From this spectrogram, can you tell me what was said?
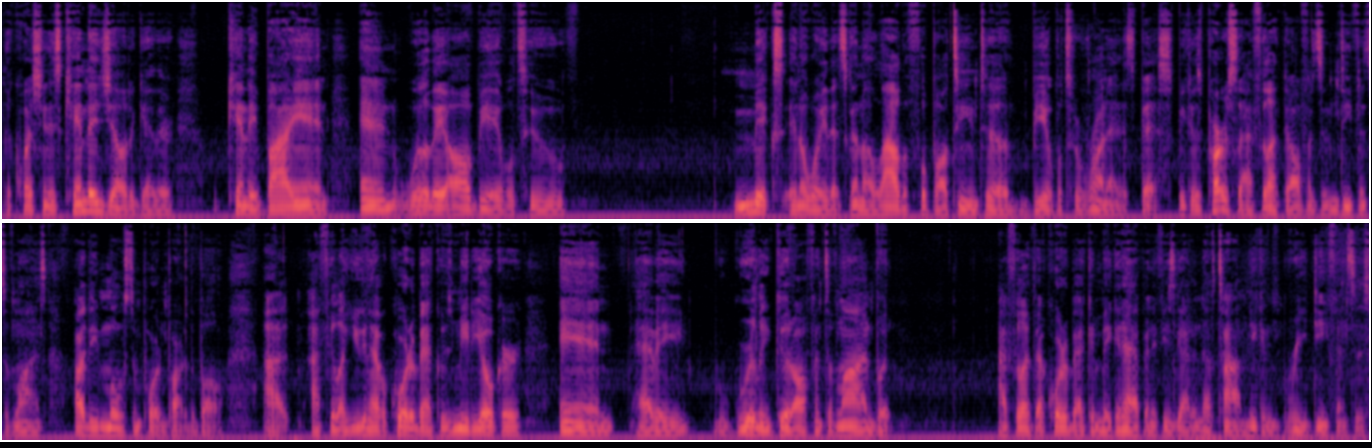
The question is, can they gel together? Can they buy in? And will they all be able to mix in a way that's going to allow the football team to be able to run at its best. Because personally, I feel like the offensive and defensive lines are the most important part of the ball. I I feel like you can have a quarterback who's mediocre and have a really good offensive line, but I feel like that quarterback can make it happen if he's got enough time. He can read defenses.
